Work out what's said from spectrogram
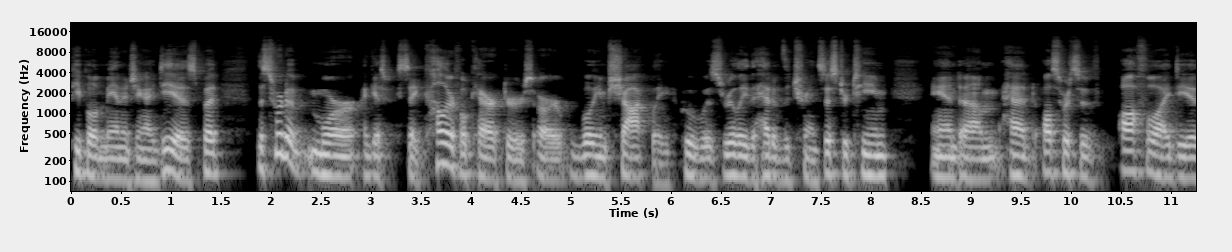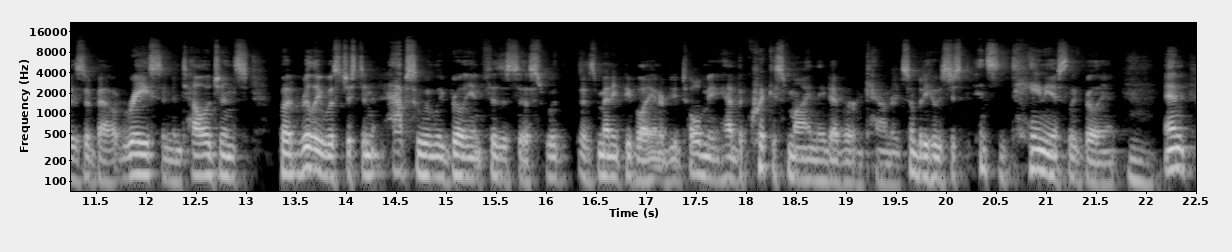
people at managing ideas. But the sort of more, I guess we could say, colorful characters are William Shockley, who was really the head of the transistor team and um, had all sorts of awful ideas about race and intelligence, but really was just an absolutely brilliant physicist with, as many people I interviewed told me, had the quickest mind they'd ever encountered, somebody who was just instantaneously brilliant. Mm. And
